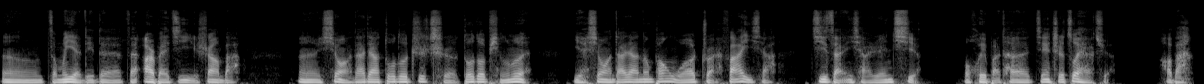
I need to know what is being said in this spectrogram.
嗯，怎么也得得在二百级以上吧，嗯，希望大家多多支持，多多评论，也希望大家能帮我转发一下，积攒一下人气，我会把它坚持做下去，好吧，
